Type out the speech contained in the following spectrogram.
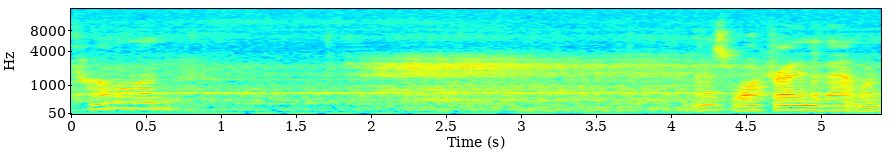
Come on. I just walked right into that one.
